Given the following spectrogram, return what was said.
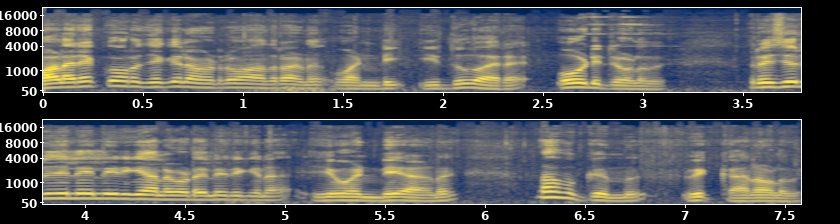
വളരെ കുറഞ്ഞ കിലോമീറ്റർ മാത്രമാണ് വണ്ടി ഇതുവരെ ഓടിയിട്ടുള്ളത്. തൃശ്ശൂർ ജില്ലയിൽ ഇരിങ്ങാലക്കുടയിൽ ഇരിക്കുന്ന ഈ വണ്ടിയാണ് നമുക്കിന്ന് വിൽക്കാനുള്ളത്.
